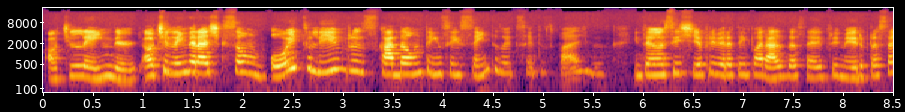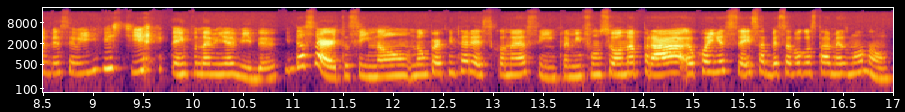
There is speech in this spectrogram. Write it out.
Outlander. Outlander, acho que são oito livros, cada um tem 600, 800 páginas. Então eu assisti a primeira temporada da série primeiro para saber se eu ia investir tempo na minha vida. E dá certo, assim, não, não perco interesse quando é assim. Para mim funciona pra eu conhecer e saber se eu vou gostar mesmo ou não.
